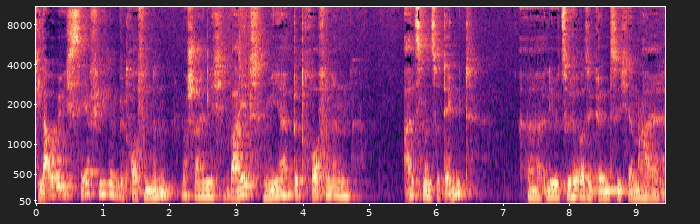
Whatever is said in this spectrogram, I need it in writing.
glaube ich, sehr vielen Betroffenen, wahrscheinlich weit mehr Betroffenen, als man so denkt. Äh, liebe Zuhörer, Sie können sich ja mal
